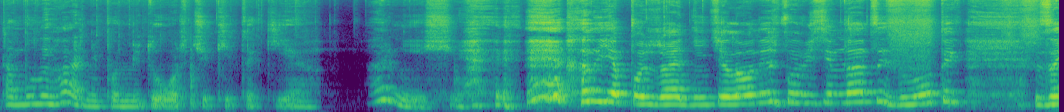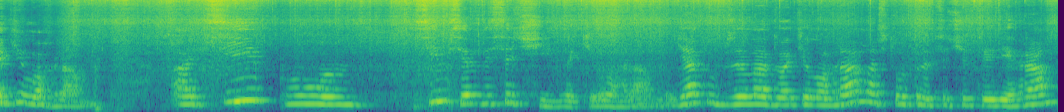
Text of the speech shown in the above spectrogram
там були гарні помідорчики такі. Гарніші. Але я пожаднічала. Вони ж по 18 злотих за кілограм. А ці по 7,76 за кілограм. Я тут взяла 2 кілограма, 134 грам.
